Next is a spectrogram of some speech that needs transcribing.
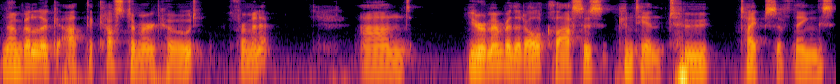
now I'm going to look at the customer code for a minute and you remember that all classes contain two types of things.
